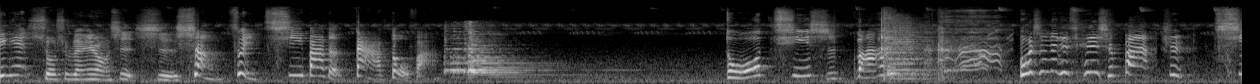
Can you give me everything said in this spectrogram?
今天说书的内容是史上最七八的大斗法，夺七十八，不是那个七十八，是七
